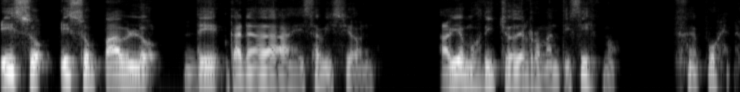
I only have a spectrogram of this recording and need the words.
Eh, eso, eso, Pablo, de Canadá, esa visión, habíamos dicho del romanticismo. Bueno,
